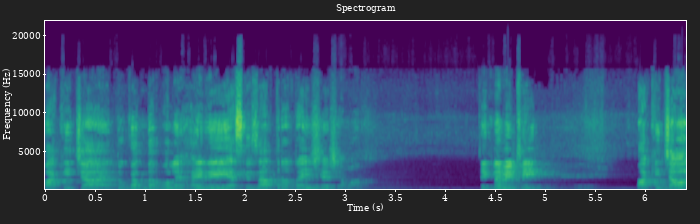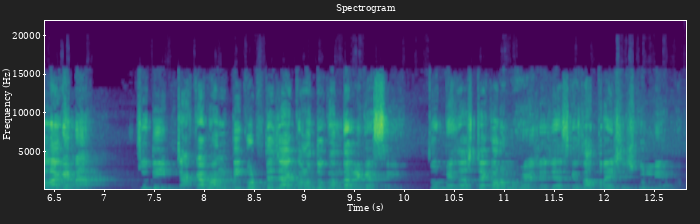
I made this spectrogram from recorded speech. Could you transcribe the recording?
বাকি চায়। দোকানদার বলে হাই রে, আজকে যাত্রাটাই শেষ আমার। ঠিক না ভাই? ঠিক। বাকি চাওয়া লাগে না। যদি টাকা ভাঙতি করতে যায় কোনো দোকানদারের কাছে, তো মেজাজটা গরম হয়ে যায় যে, আজকে যাত্রাই শেষ করলি আমার।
